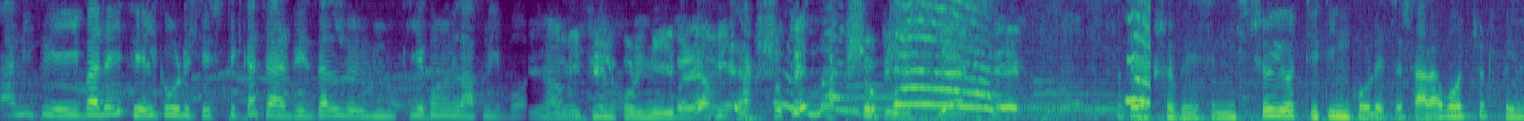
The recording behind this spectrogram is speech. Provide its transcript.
জানি তুই এইবারেই ফেল করেছিস ঠিক আছে? আর রেজাল্ট লুকিয়ে কোনো লাভ নেই বল। আমি ফেল করিনি এবারে আমি একশোতে একশো পেয়েছি। একশোতে একশো পেয়েছে নিশ্চয়ই ও চিটিং করেছে, সারা বছর ফেল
